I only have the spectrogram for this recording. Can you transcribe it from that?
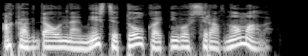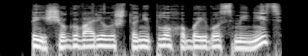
а когда он на месте, толку от него все равно мало. Ты еще говорила, что неплохо бы его сменить,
